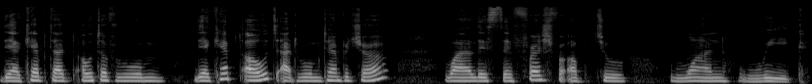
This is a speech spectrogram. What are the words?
They are kept at, out of room. They are kept out at room temperature, while they stay fresh for up to one week.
